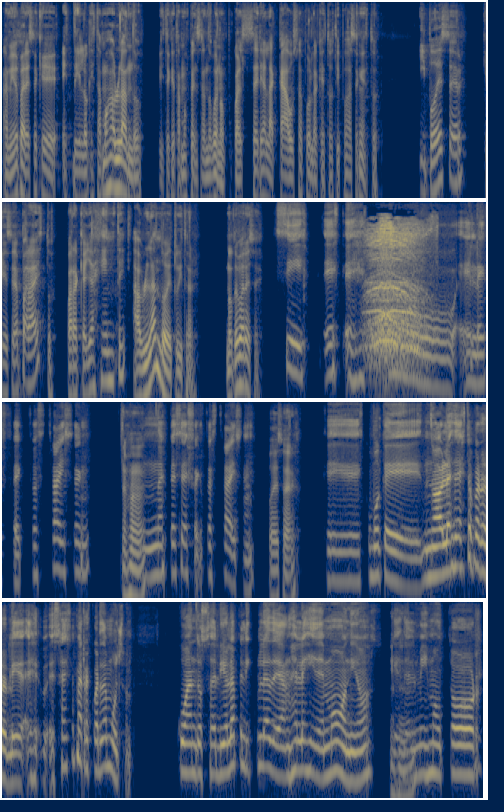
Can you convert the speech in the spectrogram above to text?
a mí me parece que de lo que estamos hablando, viste que estamos pensando, bueno, ¿cuál sería la causa por la que estos tipos hacen esto? Y puede ser que sea para esto, para que haya gente hablando de Twitter. ¿No te parece? Sí, es, es como el efecto Streisand, Ajá, una especie de efecto Streisand. puede ser. que es como que no hables de esto, pero en realidad, es- ¿sabes que me recuerda mucho? Cuando salió la película de Ángeles y Demonios, que es del mismo autor,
